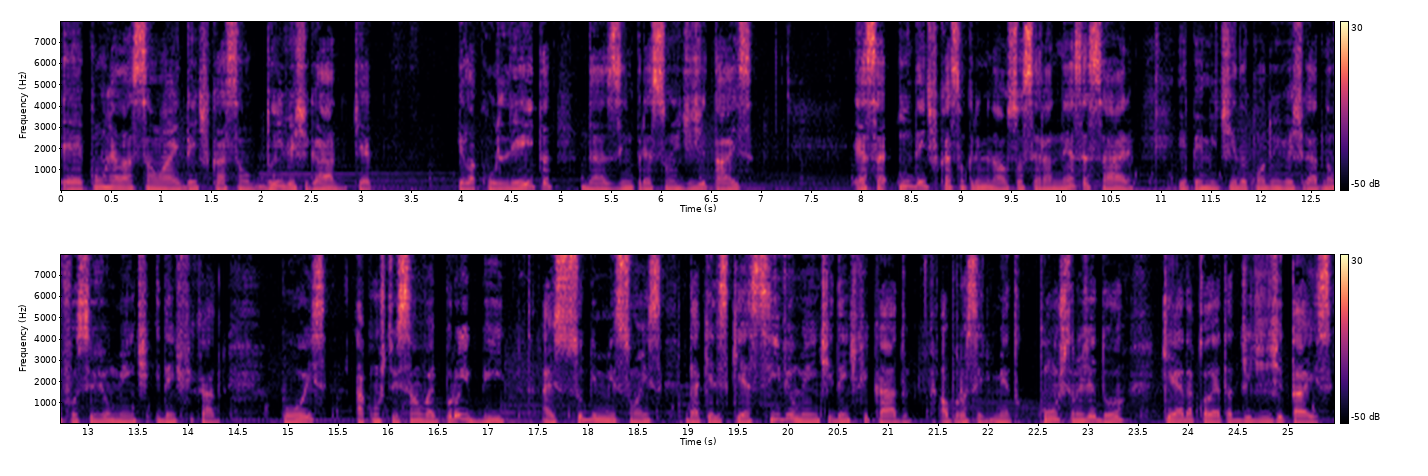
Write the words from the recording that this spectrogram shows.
é, com relação à identificação do investigado, que é pela colheita das impressões digitais, essa identificação criminal só será necessária e permitida quando o investigado não for civilmente identificado, pois a Constituição vai proibir as submissões daqueles que é civilmente identificado ao procedimento constrangedor que é da coleta de digitais,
